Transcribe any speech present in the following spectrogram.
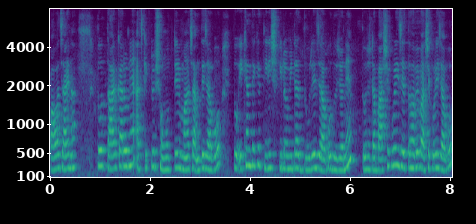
পাওয়া যায় না। তো, তার কারণে আজকে একটু সমুদ্রের মাছ আনতে যাব। তো, এখান থেকে তিরিশ কিলোমিটার দূরে যাব দুজনে। তো, সেটা বাসে করেই যেতে হবে, বাসে করেই যাব।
